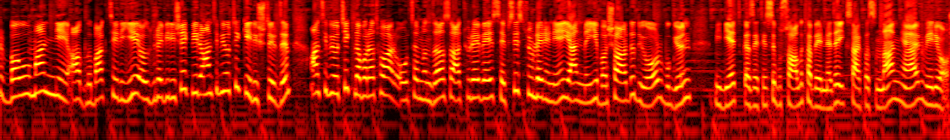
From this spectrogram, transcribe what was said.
baumannii adlı bakteriyi öldürebilecek bir antibiyotik geliştirdi. Antibiyotik laboratuvar ortamında zatüre ve sepsis türlerini yenmeyi başardı diyor. Bugün Milliyet gazetesi bu sağlık haberine de ilk sayfasından yer veriyor.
